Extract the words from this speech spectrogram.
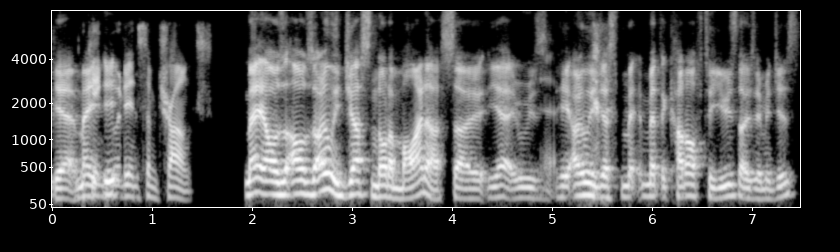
Yeah, looking mate. it- good in some trunks. Mate, I was I was only just not a minor, so yeah, it was. Yeah. He only just met, met the cutoff to use those images,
